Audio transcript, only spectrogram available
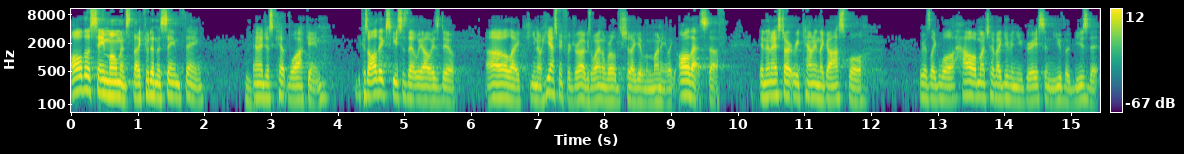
all those same moments that I could have done the same thing, and I just kept walking. Because all the excuses that we always do, oh, like, you know, he asked me for drugs, why in the world should I give him money? Like all that stuff. And then I start recounting the gospel, where it's like, well, how much have I given you grace and you've abused it?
